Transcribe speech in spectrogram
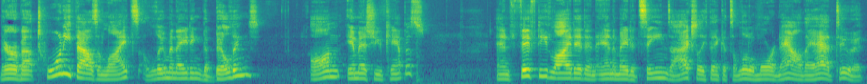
There are about 20,000 lights illuminating the buildings on MSU campus and 50 lighted and animated scenes. I actually think it's a little more now, they add to it.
